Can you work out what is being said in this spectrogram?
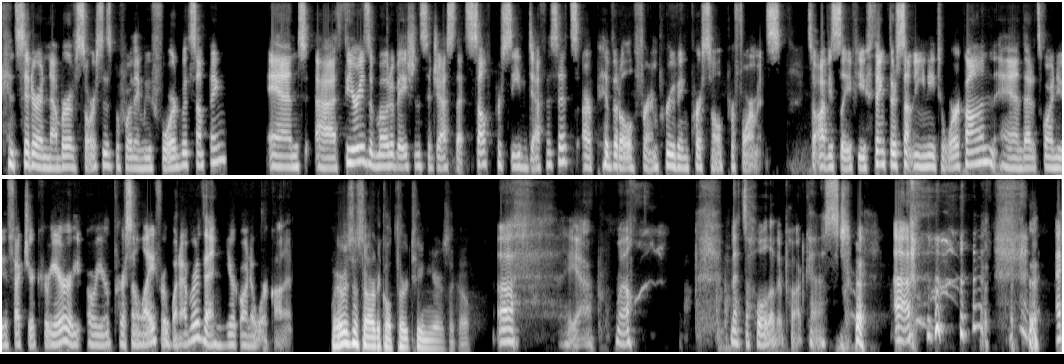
consider a number of sources before they move forward with something. And uh, theories of motivation suggest that self perceived deficits are pivotal for improving personal performance. So, obviously, if you think there's something you need to work on and that it's going to affect your career or, or your personal life or whatever, then you're going to work on it. Where was this article 13 years ago? Uh, yeah. Well, that's a whole other podcast. uh,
